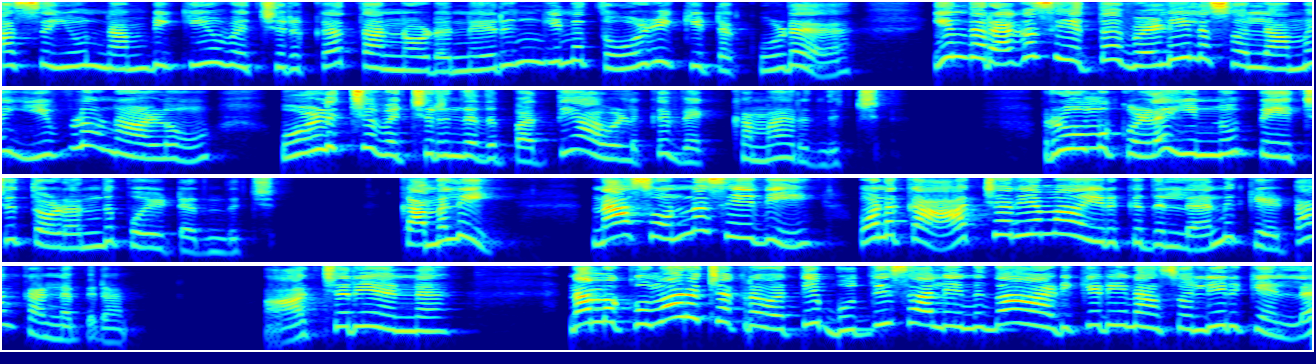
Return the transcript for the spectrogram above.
ஆசையும் நம்பிக்கையும் வச்சிருக்க தன்னோட நெருங்கின தோழி கிட்ட கூட இந்த ரகசியத்தை வெளியில சொல்லாம இவ்வளோ நாளும் ஒழிச்சு வச்சிருந்தது பத்தி அவளுக்கு வெக்கமா இருந்துச்சு. ரூமுக்குள்ள இன்னும் பேச்சு தொடர்ந்து போயிட்டு இருந்துச்சு. கமலி நான் சொன்ன செய்தி உனக்கு ஆச்சரியமா இருக்குதில்லன்னு கேட்டான் கண்ணபிரான். ஆச்சரியம் என்ன? நம்ம குமார சக்கரவர்த்தி புத்திசாலின்னு தான் அடிக்கடி நான் சொல்லியிருக்கேன்ல.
